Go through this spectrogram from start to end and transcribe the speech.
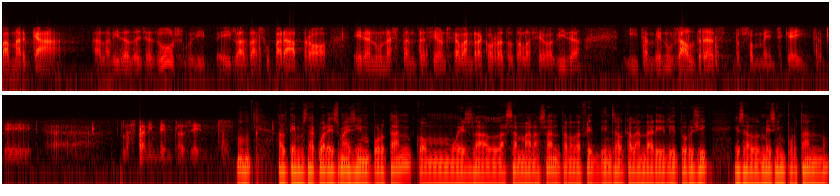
Va marcar a la vida de Jesús, vull dir, ell les va superar, però eren unes tentacions que van recórrer tota la seva vida i també nosaltres no som menys que ell, també eh, les tenim ben presents. Uh -huh. El temps de Quaresma és important, com ho és la, la Setmana Santa, no? De fet, dins el calendari litúrgic és el més important, no?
